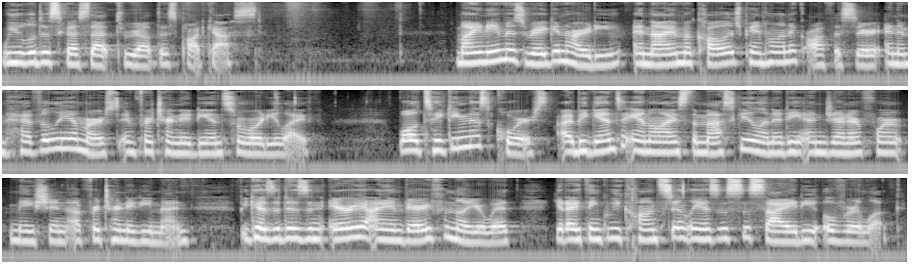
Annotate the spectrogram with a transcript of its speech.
We will discuss that throughout this podcast. My name is Reagan Hardy, and I am a college Panhellenic officer and am heavily immersed in fraternity and sorority life. While taking this course, I began to analyze the masculinity and gender formation of fraternity men because it is an area I am very familiar with, yet I think we constantly as a society overlook.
